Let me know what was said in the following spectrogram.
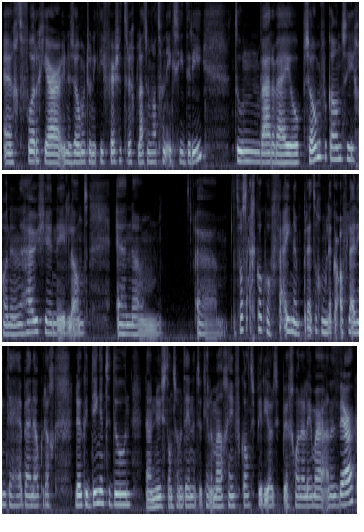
echt vorig jaar in de zomer, toen ik die verse terugplaatsing had van XC3. Toen waren wij op zomervakantie, gewoon in een huisje in Nederland. En um, Um, het was eigenlijk ook wel fijn en prettig om lekker afleiding te hebben en elke dag leuke dingen te doen. Nou, nu is dan zometeen natuurlijk helemaal geen vakantieperiode. Dus ik ben gewoon alleen maar aan het werk.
